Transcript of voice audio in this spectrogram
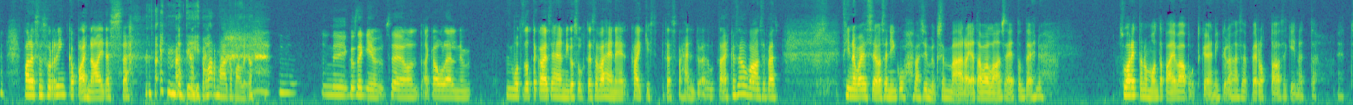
paljon se sun rinkka painaa itsessä? No en mä tiedä, varmaan aika paljon. niin, kun sekin se on aika oleellinen. Mutta totta kai sehän niin suhteessa vähenee, kaikki pitäisi vähentyä, mutta ehkä se on vaan se vä... siinä vaiheessa se on se niin kuin väsymyksen määrä ja tavallaan se, että on tehnyt, suorittanut monta päivää putkeen, niin kyllähän se verottaa sekin, että, että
